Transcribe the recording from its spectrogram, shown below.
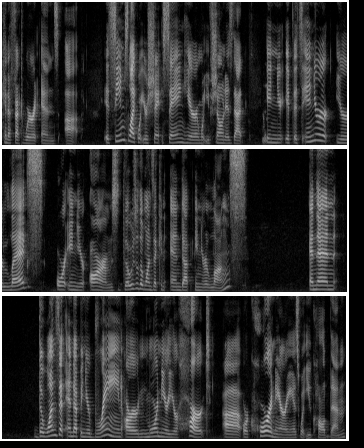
can affect where it ends up. It seems like what you're sh- saying here and what you've shown is that in your if it's in your your legs or in your arms, those are the ones that can end up in your lungs. And then the ones that end up in your brain are more near your heart uh, or coronary, is what you called them.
